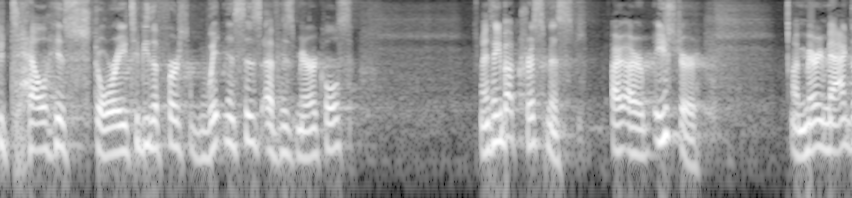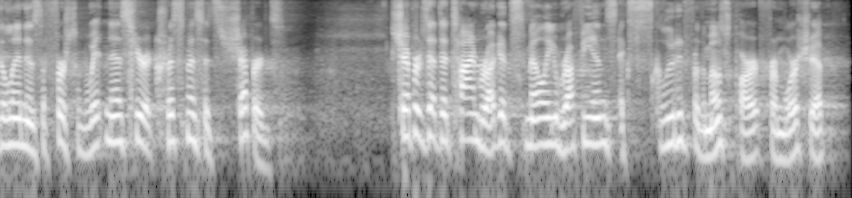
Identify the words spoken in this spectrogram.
to tell his story, to be the first witnesses of his miracles? And I think about Christmas or Easter. Uh, Mary Magdalene is the first witness here at Christmas. It's shepherds. Shepherds at the time, rugged, smelly ruffians, excluded for the most part from worship.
